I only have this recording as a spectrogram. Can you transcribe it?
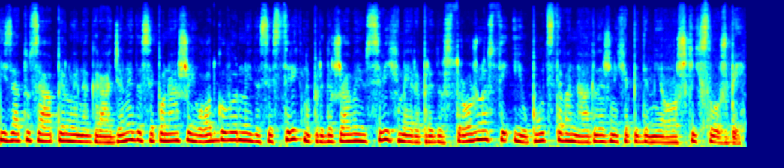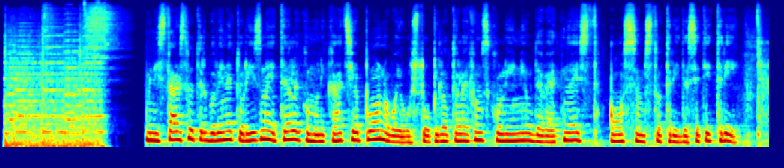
i zato se apeluje na građane da se ponašaju odgovorno i da se striktno pridržavaju svih mera predostrožnosti i uputstava nadležnih epidemioloških službi. Ministarstvo trgovine, turizma i telekomunikacija ponovo je ustupilo telefonsku liniju 19 833.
